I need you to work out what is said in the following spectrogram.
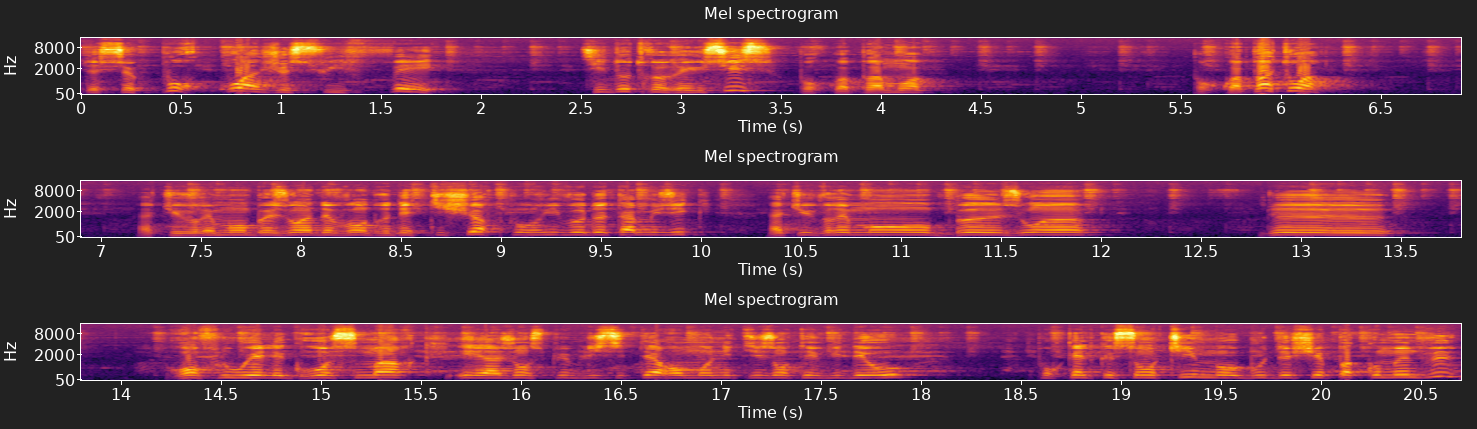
de ce pourquoi je suis fait. Si d'autres réussissent, pourquoi pas moi? Pourquoi pas toi? As-tu vraiment besoin de vendre des t-shirts pour vivre de ta musique? As-tu vraiment besoin de renflouer les grosses marques et agences publicitaires en monétisant tes vidéos? Pour quelques centimes au bout de je sais pas combien de vues.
